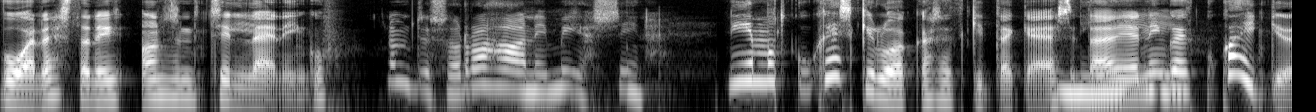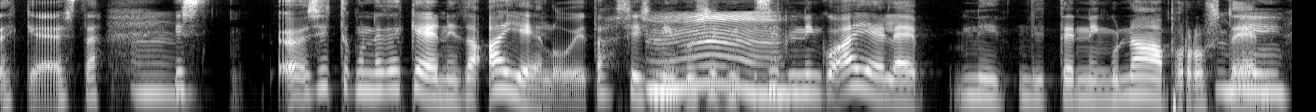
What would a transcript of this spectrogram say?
vuodesta, niin on se nyt silleen niinku... No mutta jos on rahaa, niin mikä siinä? Niin, mutta kun keskiluokkaisetkin tekee sitä, niin. ja Niin. niinku, että kun kaikki tekee sitä, Mm. ja sit, ö, sitten kun ne tekee niitä ajeluita, siis mm. niinku, sit, Mm. sit niinku ajelee ni, niiden niinku naapurustojen, Niin.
